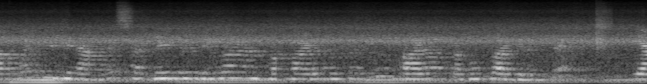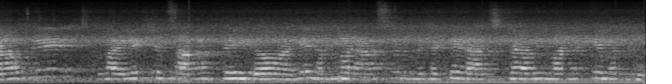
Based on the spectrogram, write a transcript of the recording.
ಅವತ್ತಿನ ದಿನ ಅಂದರೆ ಹದಿನೈದು ದಿನ ಮಾಡುವಂಥದ್ದು ಬಹಳ ಪ್ರಮುಖವಾಗಿರುತ್ತೆ. ಯಾವುದೇ ವೈಲೇಷನ್ಸ್ ಆಗದೆ ಇರೋ ಹಾಗೆ ನಮ್ಮ ರಾಷ್ಟ್ರ ಧ್ವಜಕ್ಕೆ ರಾಷ್ಟ್ರಾಭಿಮಾನಕ್ಕೆ ಒಂದು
